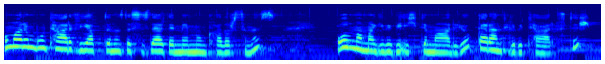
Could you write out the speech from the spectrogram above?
umarım bu tarifi yaptığınızda sizler de memnun kalırsınız. Olmama gibi bir ihtimali yok. Garantili bir tariftir.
